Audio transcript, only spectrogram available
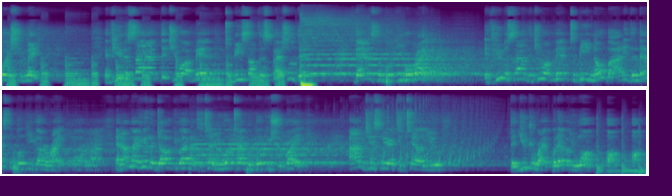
Choice you make. If you decide that you are meant to be something special, then that is the book you will write. If you decide that you are meant to be nobody, then that's the book you're going to write. And I'm not here to dog you out and to tell you what type of book you should write. I'm just here to tell you that you can write whatever you want. Uh, uh,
